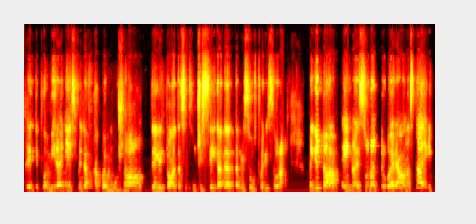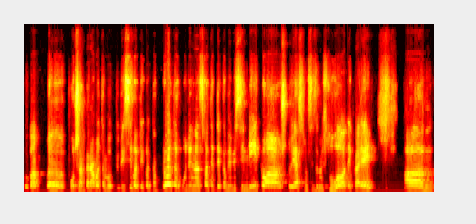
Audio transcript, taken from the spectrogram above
пред дипломирање и сметав како е можно нели тоа да се случи сега, да, да ми се уствари сонот. Меѓутоа, едно е сонот, друго е реалноста и кога е, почнав да работам во BBC во текот на првата година, сватив дека BBC не е тоа што јас сум се замислувала дека е. А,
